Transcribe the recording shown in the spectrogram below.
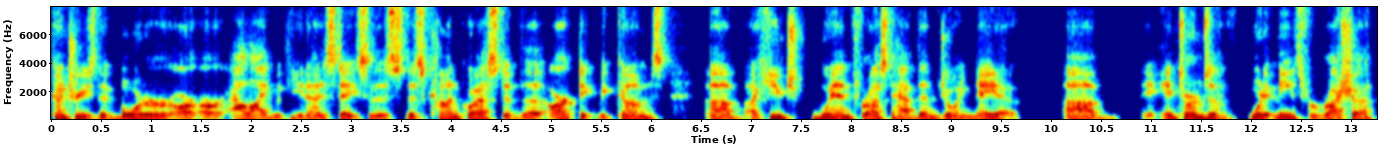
countries that border are, are allied with the United States. So this this conquest of the Arctic becomes uh, a huge win for us to have them join NATO. Uh, in terms of what it means for Russia,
